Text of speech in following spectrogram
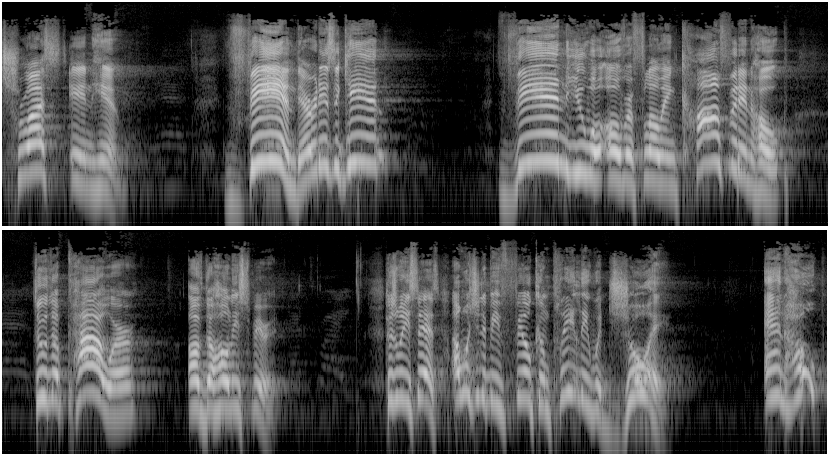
Trust in him. Then, there it is again. Then you will overflow in confident hope through the power of the Holy Spirit. Here's what he says I want you to be filled completely with joy and hope.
